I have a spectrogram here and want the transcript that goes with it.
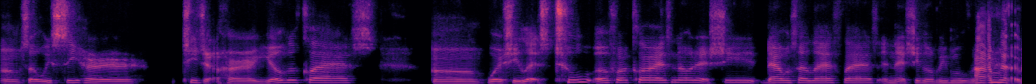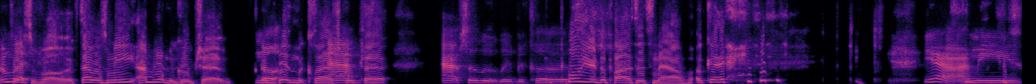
Um, so we see her teach her yoga class um, where she lets two of her clients know that she that was her last class and that she gonna be moving. I'm, I'm first like, of all, if that was me, I'm hitting the group chat. No, I'm hitting the class group chat. Absolutely, because pull your deposits now, okay? yeah, I mean,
